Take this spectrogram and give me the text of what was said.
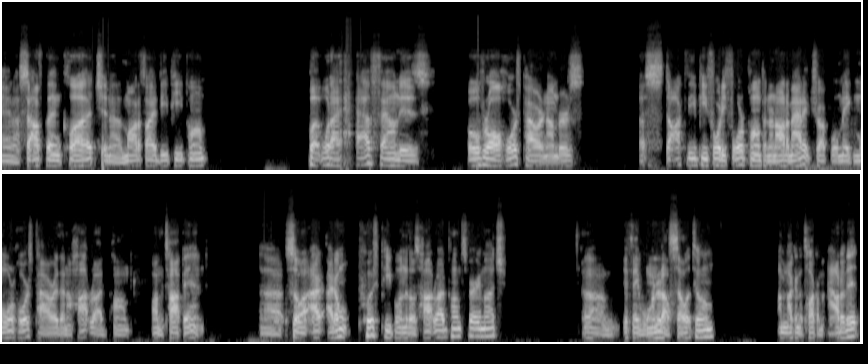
and a South Bend clutch and a modified VP pump. But what I have found is overall horsepower numbers a stock VP44 pump in an automatic truck will make more horsepower than a hot rod pump on the top end. Uh, so I, I don't push people into those hot rod pumps very much. Um, if they want it, I'll sell it to them. I'm not going to talk them out of it,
